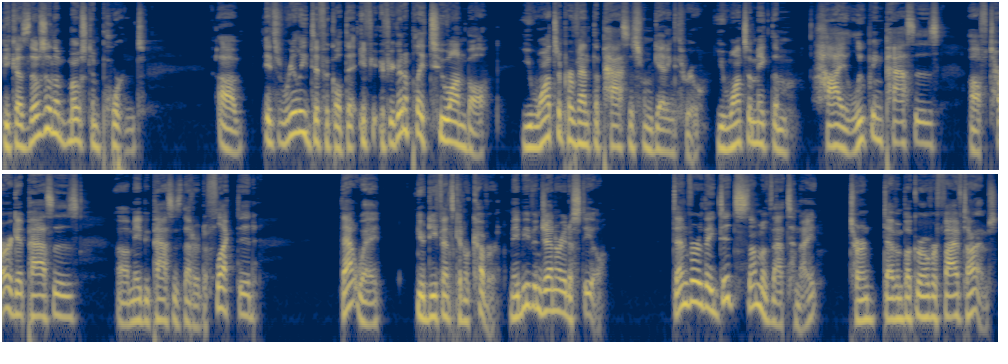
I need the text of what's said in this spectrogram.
because those are the most important. Uh, it's really difficult that if if you're going to play two on ball, you want to prevent the passes from getting through. You want to make them high looping passes, off target passes, uh, maybe passes that are deflected. That way, your defense can recover, maybe even generate a steal. Denver, they did some of that tonight, turned Devin Booker over five times.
